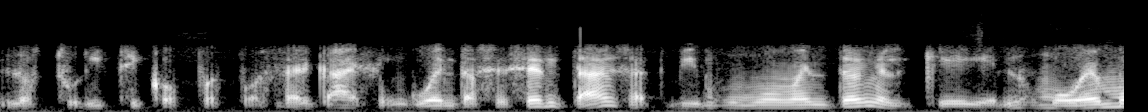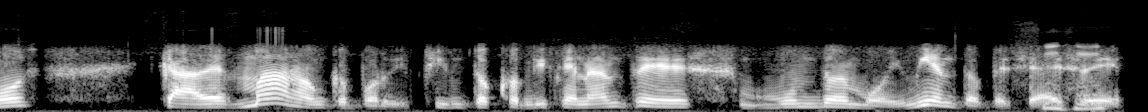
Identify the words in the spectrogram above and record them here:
los turísticos pues por cerca de 50, 60, o sea, vivimos un momento en el que nos movemos cada vez más, aunque por distintos condicionantes, es un mundo en movimiento, pese a ese,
